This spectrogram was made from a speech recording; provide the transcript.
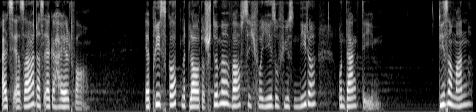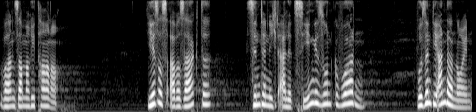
als er sah, dass er geheilt war. Er pries Gott mit lauter Stimme, warf sich vor Jesu Füßen nieder und dankte ihm. Dieser Mann war ein Samaritaner. Jesus aber sagte, sind denn nicht alle zehn gesund geworden? Wo sind die anderen neun?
